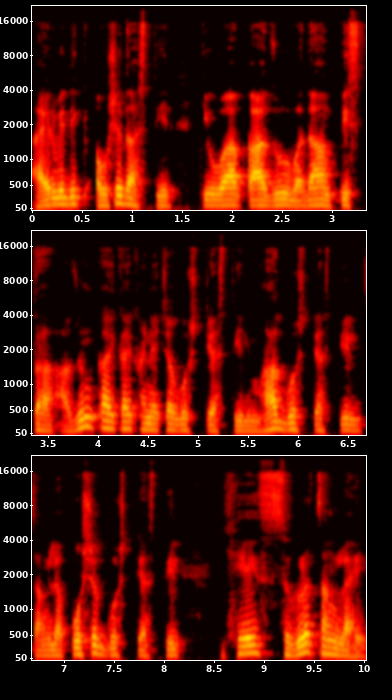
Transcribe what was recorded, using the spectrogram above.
आयुर्वेदिक औषधं असतील किंवा काजू बदाम पिस्ता अजून काय काय खाण्याच्या गोष्टी असतील महाग गोष्टी असतील चांगल्या पोषक गोष्टी असतील हे सगळं चांगलं आहे.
